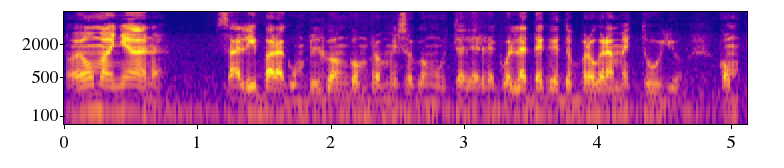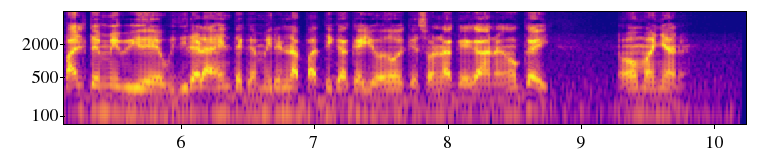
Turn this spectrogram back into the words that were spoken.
Nos vemos mañana. Salí para cumplir con compromiso con ustedes. Recuérdate que este programa es tuyo. Comparte mi video y dile a la gente que miren la patica que yo doy, que son las que ganan, ¿ok? Nos vemos mañana.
